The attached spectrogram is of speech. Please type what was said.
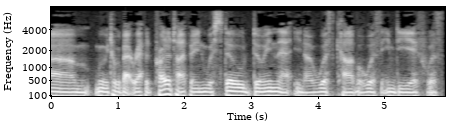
Um, when we talk about rapid prototyping, we're still doing that, you know, with Carver, with MDF, with,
